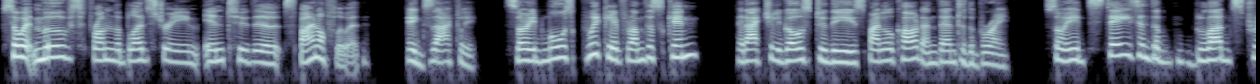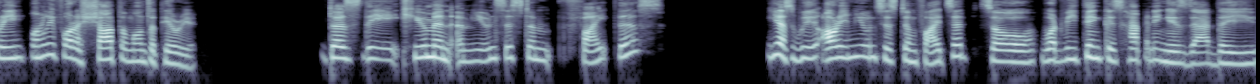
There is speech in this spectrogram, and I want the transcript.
So it moves from the bloodstream into the spinal fluid. Exactly. So it moves quickly from the skin. It actually goes to the spinal cord and then to the brain. So it stays in the bloodstream only for a short amount of period. Does the human immune system fight this? Yes, we our immune system fights it. So what we think is happening is that the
